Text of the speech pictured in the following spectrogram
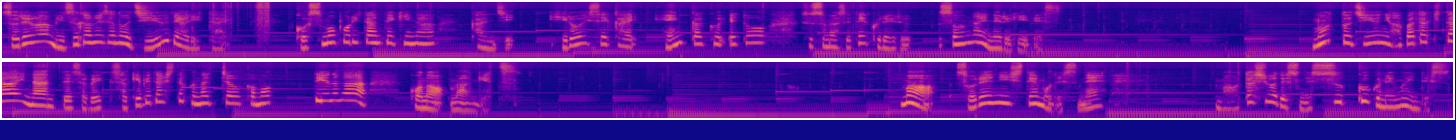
それは水亀座の自由でありたい。コスモポリタン的な感じ広い世界変革へと進ませてくれるそんなエネルギーです。もっと自由に羽ばたきたいなんて叫び出したくなっちゃうかもっていうのがこの満月。まあそれにしてもですね。まあ私はですねすっごく眠いんです。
